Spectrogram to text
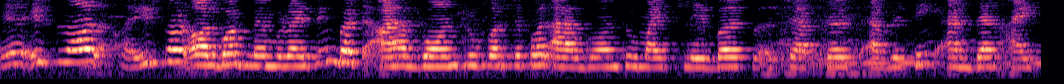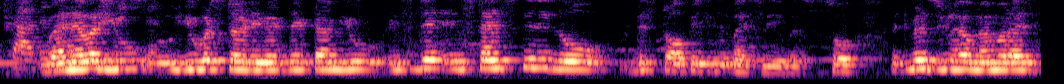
It's not it's not all about memorizing but i have gone through first of all i have gone through my syllabus uh, chapters everything and then i started Whenever you you were studying at that time, you instant instantly know this topic is in my syllabus. So it means you have memorized.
